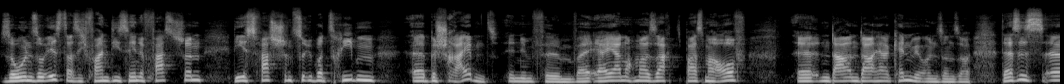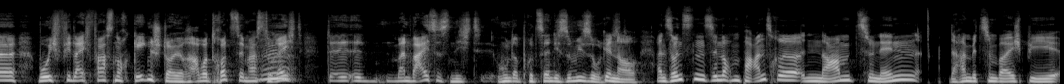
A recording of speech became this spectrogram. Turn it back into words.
so und so ist das. Ich fand die Szene fast schon, die ist fast schon zu übertrieben äh, beschreibend in dem Film, weil er ja nochmal sagt, pass mal auf, äh, da und daher kennen wir uns und so. Das ist, äh, wo ich vielleicht fast noch gegensteuere, aber trotzdem hast du recht, äh, man weiß es nicht hundertprozentig sowieso nicht. Genau. Ansonsten sind noch ein paar andere Namen zu nennen. Da haben wir zum Beispiel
